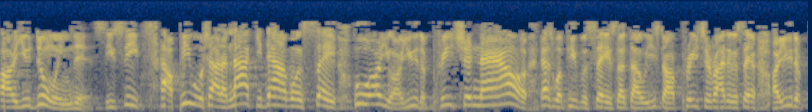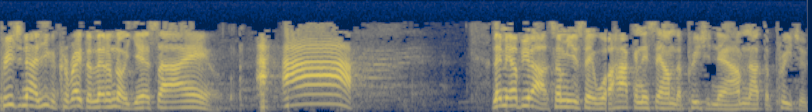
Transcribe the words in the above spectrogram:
are you doing this. You see how people try to knock you down, going to say, "Who are you? Are you the preacher now?" That's what people say sometimes when you start preaching. Right? They say, "Are you the preacher now?" You can correct and let them know, "Yes, I am." Let me help you out. Some of you say, well, how can they say I'm the preacher now? I'm not the preacher.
